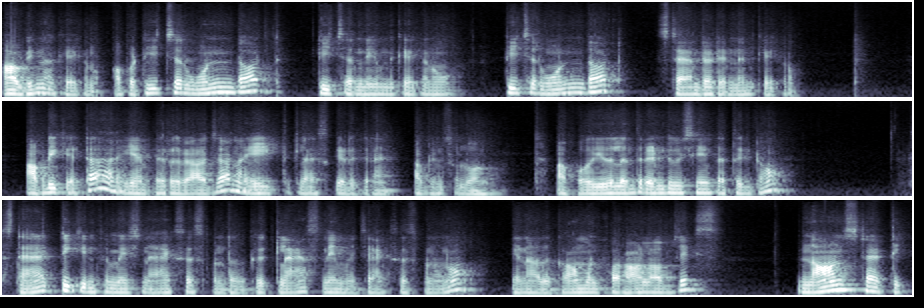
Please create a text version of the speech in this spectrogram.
அப்படின்னு நான் கேட்கணும் அப்போ டீச்சர் ஒன் டாட் டீச்சர் நேம்னு கேட்கணும் டீச்சர் ஒன் டாட் ஸ்டாண்டர்ட் என்னன்னு கேட்கணும் அப்படி கேட்டால் என் பேர் ராஜா நான் எயித்து கிளாஸ்க்கு எடுக்கிறேன் அப்படின்னு சொல்லுவாங்க. அப்போது இதுலேருந்து ரெண்டு விஷயம் கற்றுக்கிட்டோம் ஸ்டாட்டிக் இன்ஃபர்மேஷனை ஆக்சஸ் பண்ணுறதுக்கு கிளாஸ் நேம் வச்சு ஆக்சஸ் பண்ணணும். ஏன்னா அது common for all objects non static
